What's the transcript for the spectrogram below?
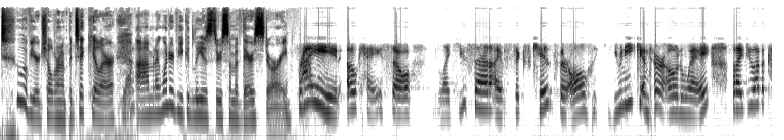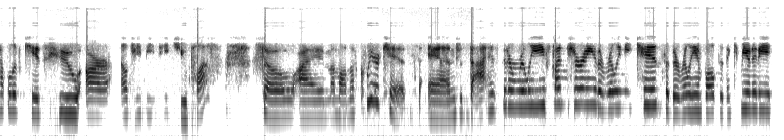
two of your children in particular, um, and I wonder if you could lead us through some of their story. Right. Okay. So like you said, I have six kids. They're all unique in their own way, but I do have a couple of kids who are LGBTQ plus. So I'm a mom of queer kids, and that has been a really fun journey. They're really neat kids, so they're really involved in the community,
